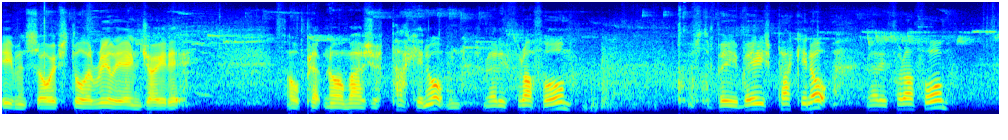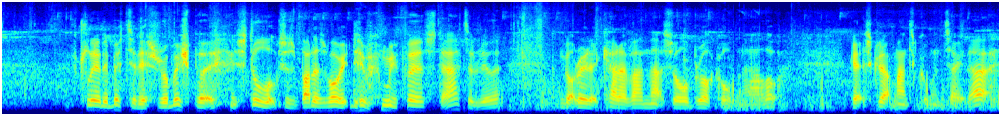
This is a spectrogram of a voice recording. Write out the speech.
even so, we've still really enjoyed it. Old Prep Nomad's just packing up and ready for off home. Mr. BB's packing up, ready for off home. I've cleared a bit of this rubbish, but it still looks as bad as what it did when we first started, really. Got rid of the caravan, that's all broke up now, look. Get a scrap man to come and take that.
